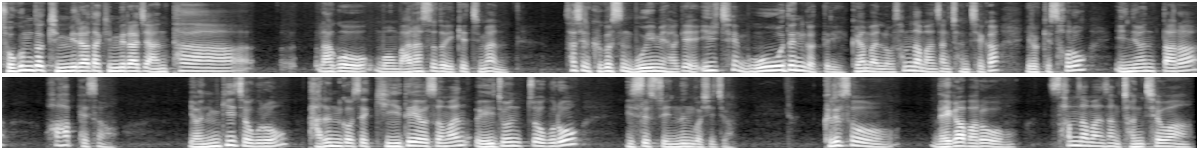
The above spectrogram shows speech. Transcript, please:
조금 더 긴밀하다 긴밀하지 않다 라고 뭐 말할 수도 있겠지만 사실 그것은 무의미하게 일체 모든 것들이 그야말로 삼라만상 전체가 이렇게 서로 인연 따라 화합해서 연기적으로 다른 것에 기대어서만 의존적으로 있을 수 있는 것이죠. 그래서 내가 바로 삼라만상 전체와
